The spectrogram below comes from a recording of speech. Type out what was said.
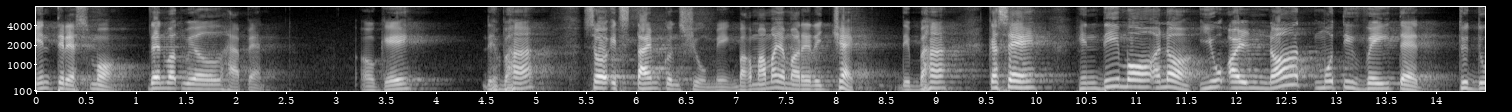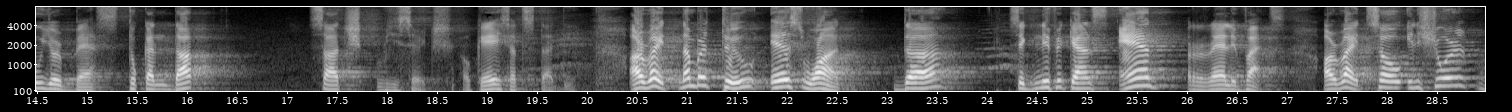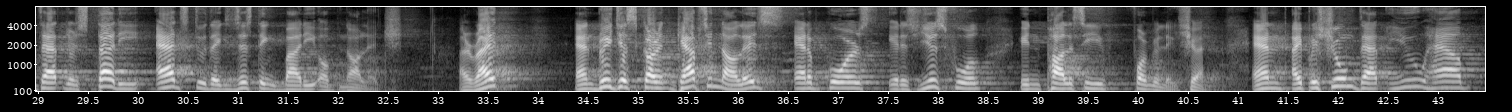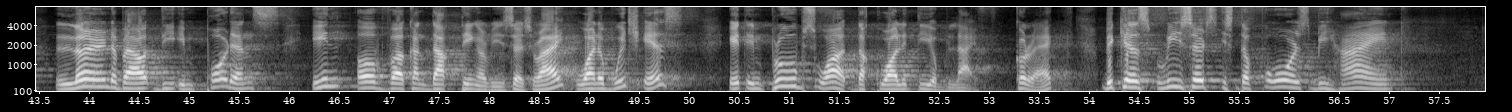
interest mo. Then what will happen? Okay? Di ba? So, it's time consuming. Baka mamaya marireject. Di ba? Kasi, hindi mo, ano, you are not motivated to do your best to conduct such research. Okay, such study. All right, number two is what? The significance and relevance. All right, so ensure that your study adds to the existing body of knowledge. All right? And bridges current gaps in knowledge, and of course, it is useful in policy formulation. And I presume that you have learned about the importance in of uh, conducting a research, right? One of which is it improves what? The quality of life. Correct? Because research is the force behind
